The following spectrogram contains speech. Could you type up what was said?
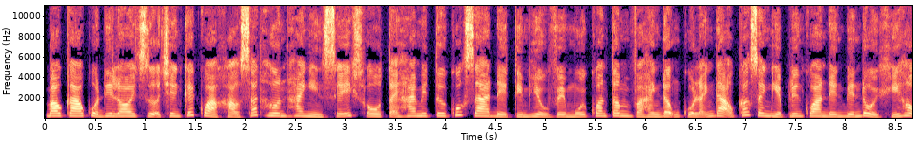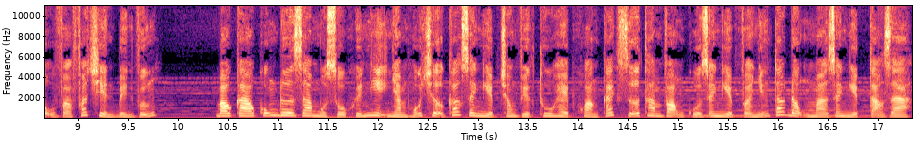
Báo cáo của Deloitte dựa trên kết quả khảo sát hơn 2.000 CXO tại 24 quốc gia để tìm hiểu về mối quan tâm và hành động của lãnh đạo các doanh nghiệp liên quan đến biến đổi khí hậu và phát triển bền vững. Báo cáo cũng đưa ra một số khuyến nghị nhằm hỗ trợ các doanh nghiệp trong việc thu hẹp khoảng cách giữa tham vọng của doanh nghiệp và những tác động mà doanh nghiệp tạo ra,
